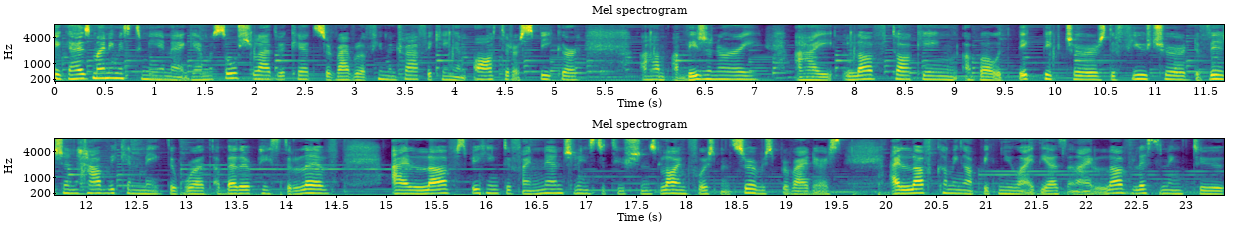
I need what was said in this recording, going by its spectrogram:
Hey guys, my name is Timea Nagy. I'm a social advocate, survivor of human trafficking, an author, a speaker, um, a visionary. I love talking about big pictures, the future, the vision, how we can make the world a better place to live. I love speaking to financial institutions, law enforcement service providers. I love coming up with new ideas and I love listening to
